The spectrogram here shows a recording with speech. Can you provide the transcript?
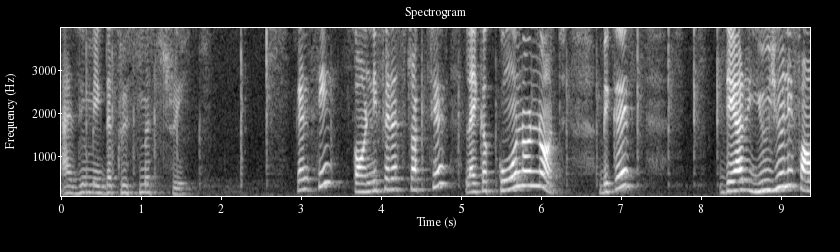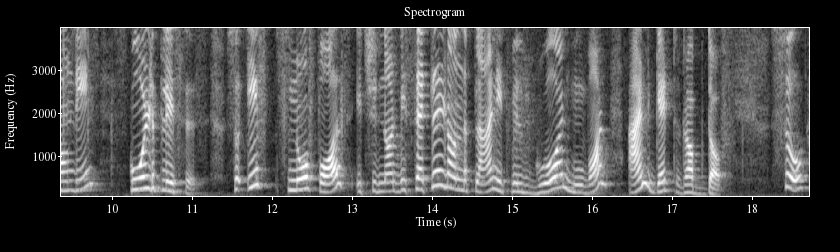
as you make the Christmas tree you can see coniferous structure like a cone or not because they are usually found in cold places. So if snow falls, it should not be settled on the plant, it will go and move on and get rubbed off. So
